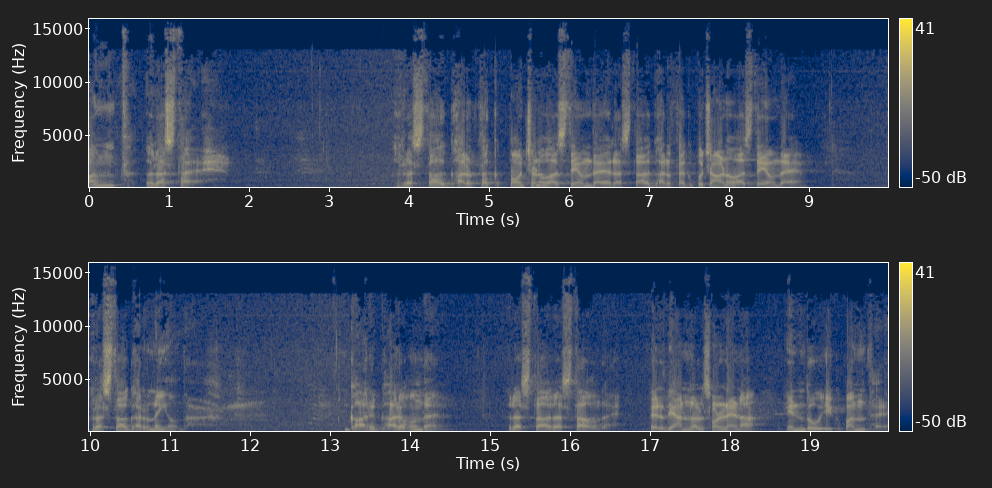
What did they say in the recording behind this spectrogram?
ਪੰਥ ਰਸਤਾ ਹੈ। ਰਸਤਾ ਘਰ ਤੱਕ ਪਹੁੰਚਣ ਵਾਸਤੇ ਆਉਂਦਾ ਹੈ, ਰਸਤਾ ਘਰ ਤੱਕ ਪਹੁੰਚਾਉਣ ਵਾਸਤੇ ਆਉਂਦਾ ਹੈ, ਰਸਤਾ ਘਰ ਨਹੀਂ ਆਉਂਦਾ। ਘਰ ਘਰ ਹੁੰਦਾ ਹੈ, ਰਸਤਾ ਰਸਤਾ ਹੁੰਦਾ ਹੈ। ਫਿਰ ਧਿਆਨ ਨਾਲ ਸੁਣ ਲੈਣਾ ਹਿੰਦੂ ਇੱਕ ਪੰਥ ਹੈ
